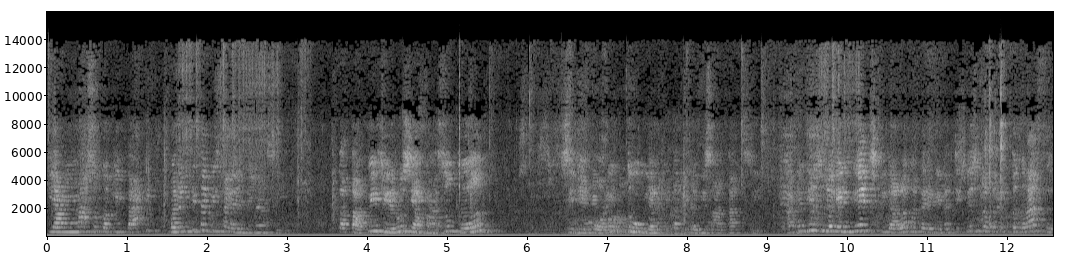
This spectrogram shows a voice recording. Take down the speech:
yang masuk ke kita, badan kita bisa eliminasi. Tetapi virus yang masuk ke CD4 itu yang kita tidak bisa atasi. Karena dia sudah engage di dalam materi genetik dia sudah terintegrasi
